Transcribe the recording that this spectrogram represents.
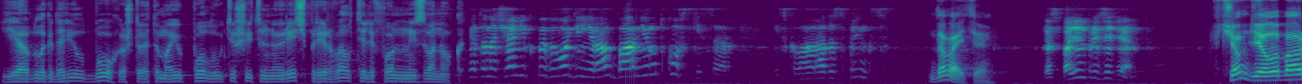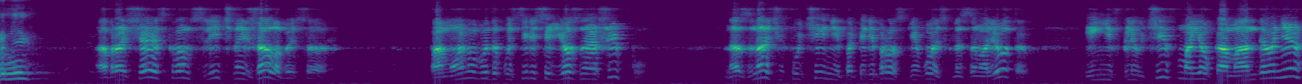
Я благодарил Бога, что это мою полуутешительную речь прервал телефонный звонок. Это начальник ПВО генерал Барни Рудковский, сэр, из Колорадо Спрингс. Давайте. Господин президент, чем дело, Барни? обращаюсь к вам с личной жалобой, сэр. По-моему, вы допустили серьезную ошибку, назначив учение по переброске войск на самолетах и не включив мое командование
